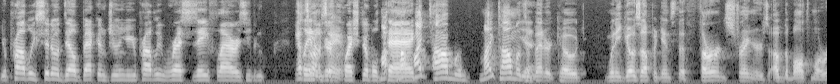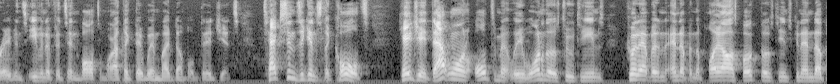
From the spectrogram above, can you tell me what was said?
You'll probably sit Odell Beckham Jr. You probably rest Zay Flowers. He's been That's playing under a questionable tag. Mike, Mike Tomlin, Mike Tomlin's yeah. a better coach when he goes up against the third stringers of the Baltimore Ravens, even if it's in Baltimore. I think they win by double digits. Texans against the Colts. KJ, that one ultimately, one of those two teams could have been, end up in the playoffs. Both those teams can end up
